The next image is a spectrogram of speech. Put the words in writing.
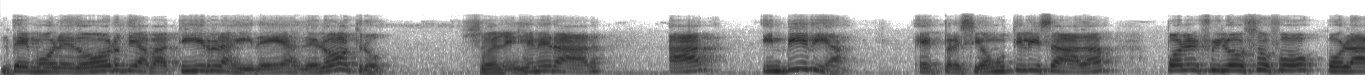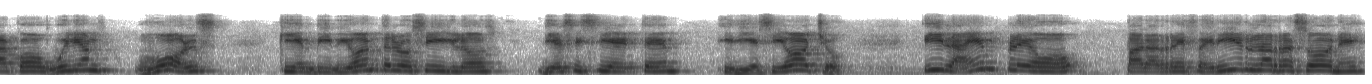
demoledor de abatir las ideas del otro. Suelen generar ad invidia, expresión utilizada por el filósofo polaco William Walsh, quien vivió entre los siglos XVII y XVIII, y la empleó para referir las razones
